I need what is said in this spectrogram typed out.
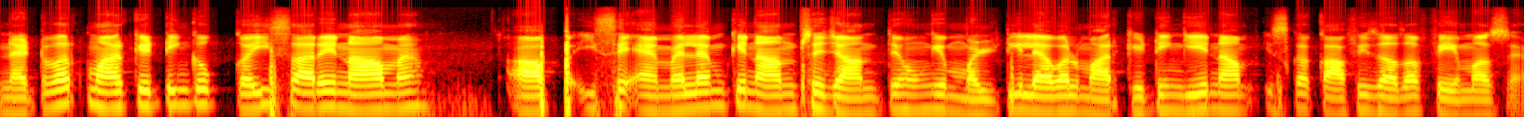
नेटवर्क मार्केटिंग को कई सारे नाम हैं। आप इसे एमएलएम के नाम से जानते होंगे मल्टी लेवल मार्केटिंग ये नाम इसका काफ़ी ज़्यादा फ़ेमस है।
